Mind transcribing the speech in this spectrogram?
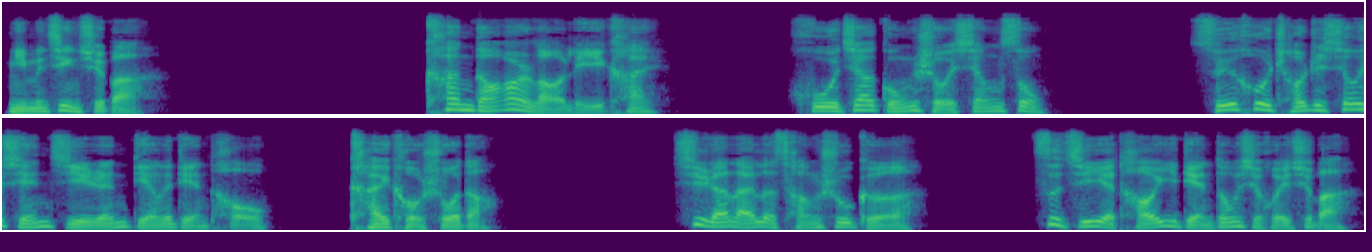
你们进去吧。”看到二老离开，虎家拱手相送，随后朝着萧贤几人点了点头，开口说道：“既然来了藏书阁，自己也淘一点东西回去吧。”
